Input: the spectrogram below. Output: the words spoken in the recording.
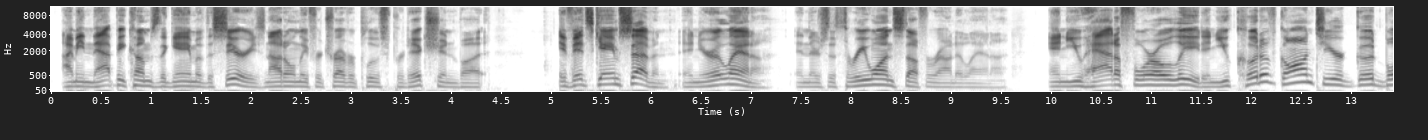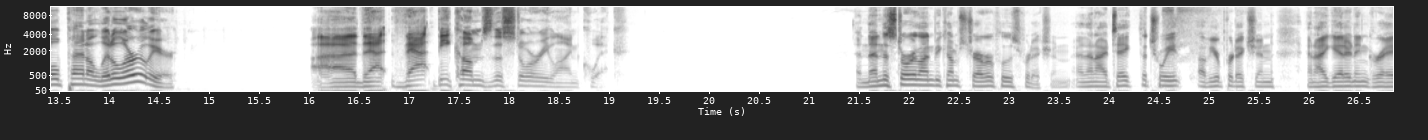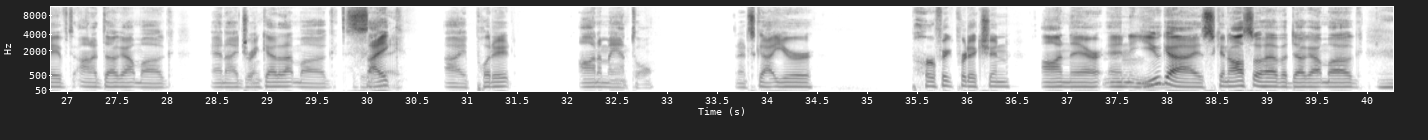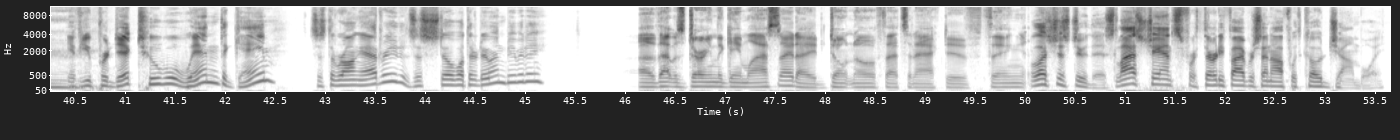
I mean, that becomes the game of the series, not only for Trevor Plouffe's prediction, but if it's game seven and you're Atlanta and there's the 3 1 stuff around Atlanta and you had a 4 0 lead and you could have gone to your good bullpen a little earlier, uh, that that becomes the storyline quick. And then the storyline becomes Trevor Plouffe's prediction. And then I take the tweet of your prediction and I get it engraved on a dugout mug and I drink out of that mug. Psych. day. I put it on a mantle. And it's got your perfect prediction on there. And you guys can also have a dugout mug. If you predict who will win the game, is this the wrong ad read? Is this still what they're doing, BBD? Uh, that was during the game last night. I don't know if that's an active thing. Well, let's just do this. Last chance for 35% off with code JOMBOY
